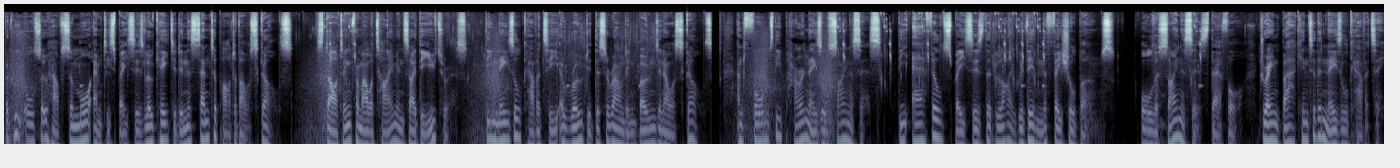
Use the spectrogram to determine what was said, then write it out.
but we also have some more empty spaces located in the center part of our skulls. Starting from our time inside the uterus, the nasal cavity eroded the surrounding bones in our skulls and formed the paranasal sinuses, the air-filled spaces that lie within the facial bones. All the sinuses, therefore, drain back into the nasal cavity.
